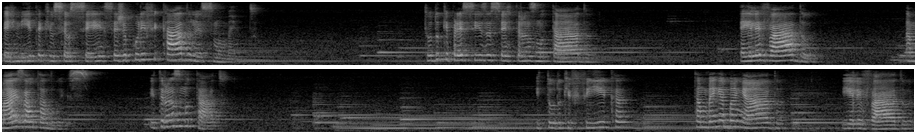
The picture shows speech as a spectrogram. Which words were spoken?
Permita que o seu ser seja purificado nesse momento. Tudo que precisa ser transmutado é elevado à mais alta luz e transmutado. E tudo que fica também é banhado e elevado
